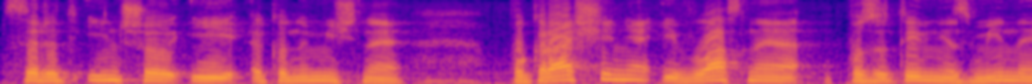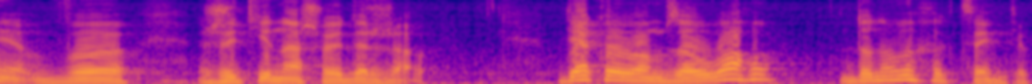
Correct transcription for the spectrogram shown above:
серед іншого і економічне покращення, і власне позитивні зміни в житті нашої держави. Дякую вам за увагу. До нових акцентів.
